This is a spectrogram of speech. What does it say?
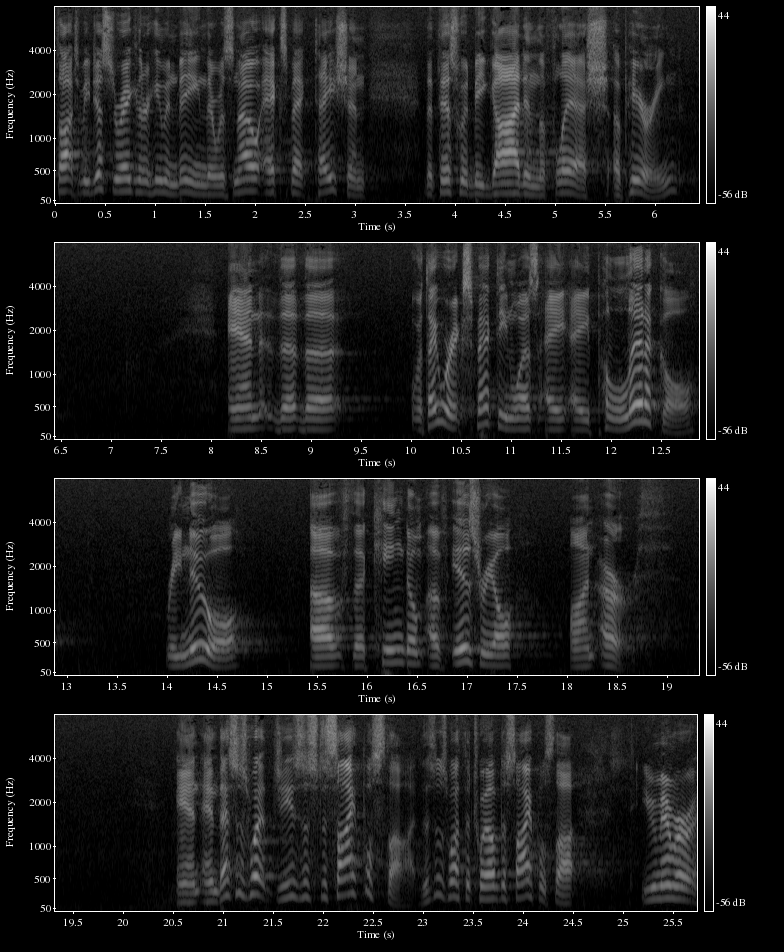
thought to be just a regular human being. There was no expectation that this would be God in the flesh appearing. And the, the, what they were expecting was a, a political renewal of the kingdom of Israel on earth. And, and this is what Jesus' disciples thought. This is what the 12 disciples thought. You remember,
